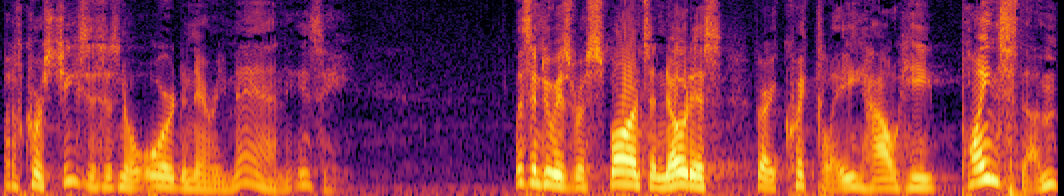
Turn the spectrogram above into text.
But of course, Jesus is no ordinary man, is he? Listen to his response and notice very quickly how he points them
